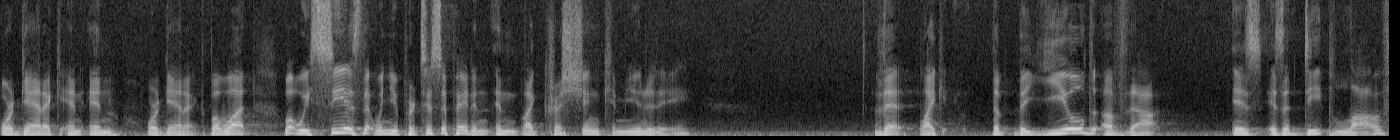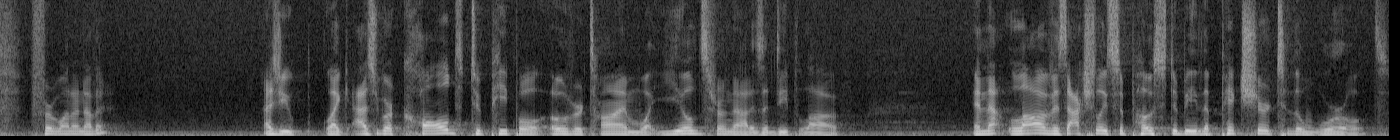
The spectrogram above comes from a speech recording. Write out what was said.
organic and inorganic. But what, what we see is that when you participate in, in like Christian community, that like the, the yield of that is, is a deep love for one another. As you like as you are called to people over time, what yields from that is a deep love. And that love is actually supposed to be the picture to the world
